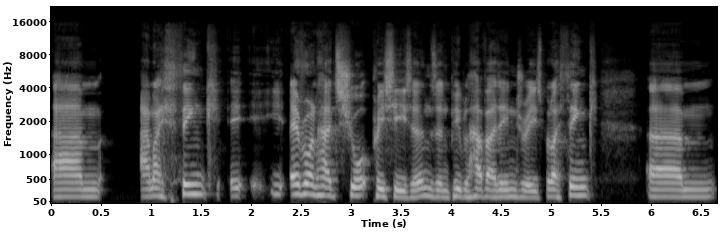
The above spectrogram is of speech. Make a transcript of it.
Um, and I think it, it, everyone had short pre-seasons and people have had injuries, but I think um,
